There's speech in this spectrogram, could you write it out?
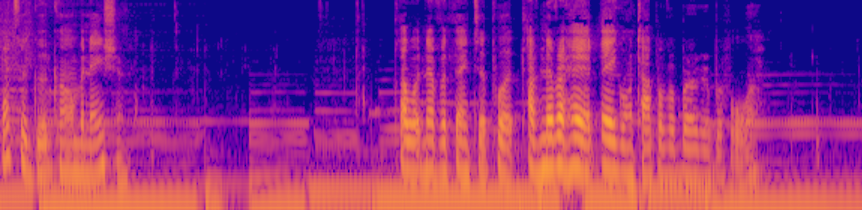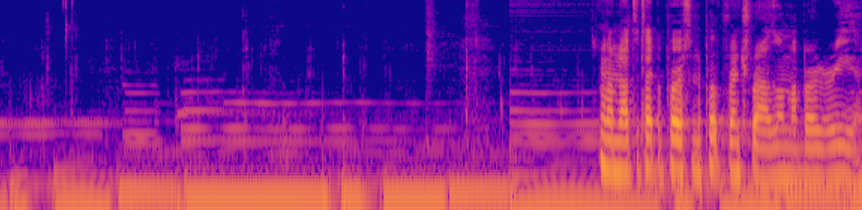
That's a good combination. I would never think to put, I've never had egg on top of a burger before. And I'm not the type of person to put french fries on my burger either.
